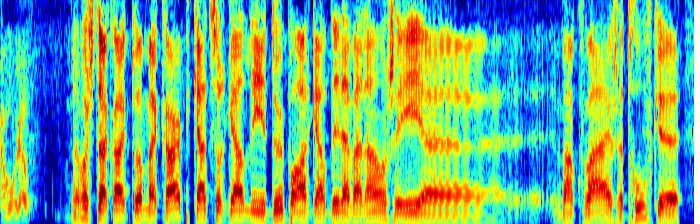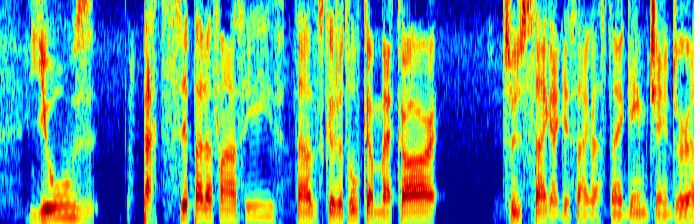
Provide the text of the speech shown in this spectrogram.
un ou l'autre. Ben, moi, je suis d'accord avec toi, Macar. Puis quand tu regardes les deux pour regarder l'Avalanche et euh, Vancouver, je trouve que Hughes participe à l'offensive, tandis que je trouve que Macar, tu le sens quand il est C'est un game changer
